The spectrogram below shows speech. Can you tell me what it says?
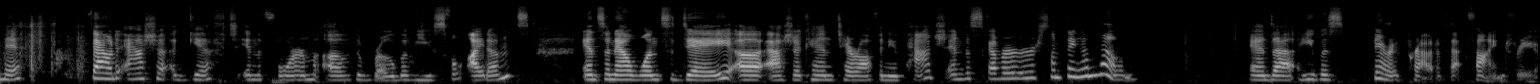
Myth found Asha a gift in the form of the robe of useful items. And so now, once a day, uh, Asha can tear off a new patch and discover something unknown. And uh, he was very proud of that find for you.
